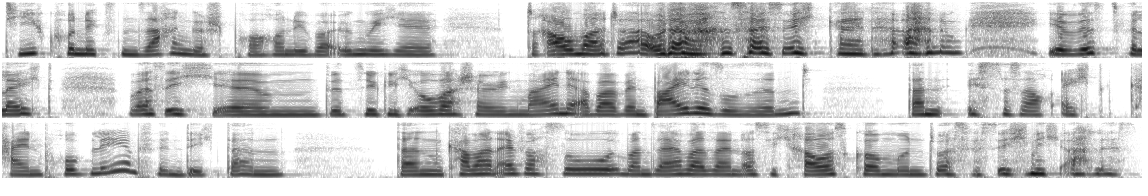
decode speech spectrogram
tiefgründigsten Sachen gesprochen, über irgendwelche Traumata oder was weiß ich, keine Ahnung. Ihr wisst vielleicht, was ich ähm, bezüglich Oversharing meine, aber wenn beide so sind, dann ist das auch echt kein Problem, finde ich. Dann, dann kann man einfach so man selber sein, aus sich rauskommen und was weiß ich nicht alles.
